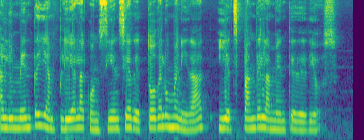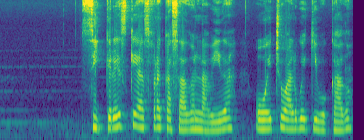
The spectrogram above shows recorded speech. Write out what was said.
alimenta y amplía la conciencia de toda la humanidad y expande la mente de Dios. Si crees que has fracasado en la vida o hecho algo equivocado,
